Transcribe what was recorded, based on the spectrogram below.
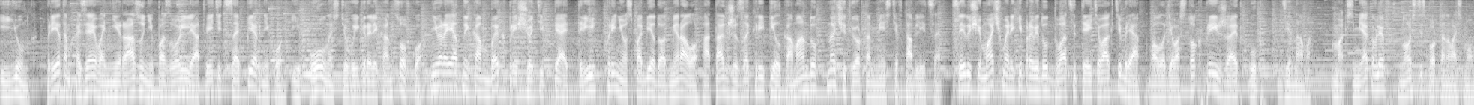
и Юнг. При этом хозяева ни разу не позволили ответить сопернику и полностью выиграли концовку. Невероятный камбэк при счете 5-3 принес победу «Адмиралу», а также закрепил команду на четвертом месте в таблице. Следующий матч моряки проведут 23 октября. Во Владивосток приезжает клуб «Динамо». Максим Яковлев, новости спорта на восьмом.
